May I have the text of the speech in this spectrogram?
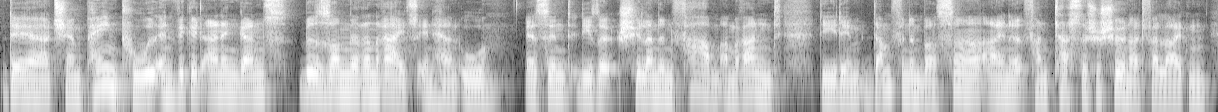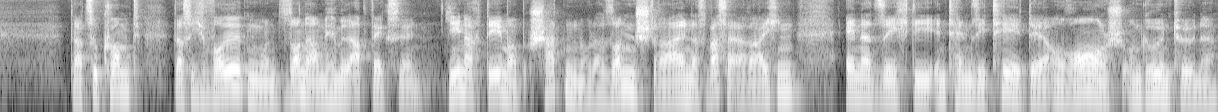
Der Champagne Pool entwickelt einen ganz besonderen Reiz in Herrn U. Es sind diese schillernden Farben am Rand, die dem dampfenden Bassin eine fantastische Schönheit verleiten. Dazu kommt, dass sich Wolken und Sonne am Himmel abwechseln. Je nachdem, ob Schatten oder Sonnenstrahlen das Wasser erreichen, ändert sich die Intensität der Orange- und Grüntöne.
